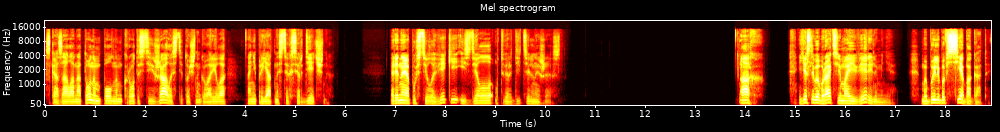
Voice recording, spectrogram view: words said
сказала она тоном, полным кротости и жалости, точно говорила о неприятностях сердечных. Рене опустила веки и сделала утвердительный жест. Ах, если бы братья мои верили мне, мы были бы все богаты.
